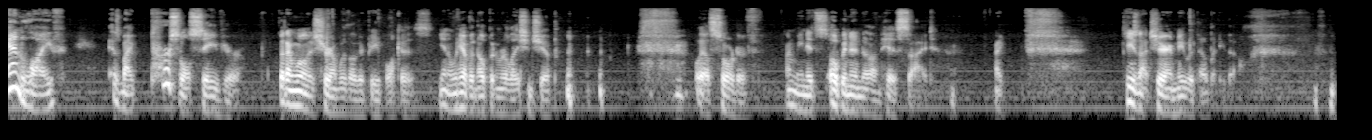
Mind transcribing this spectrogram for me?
and life as my personal Savior but I'm willing to share them with other people because, you know, we have an open relationship. well, sort of. I mean, it's open-ended on his side. I, he's not sharing me with nobody, though.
